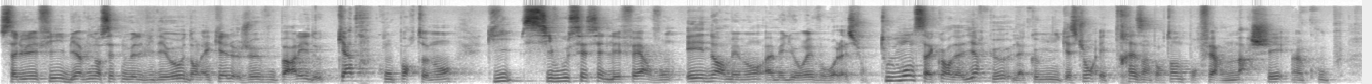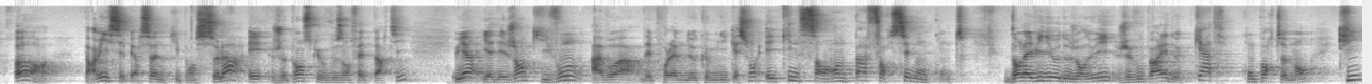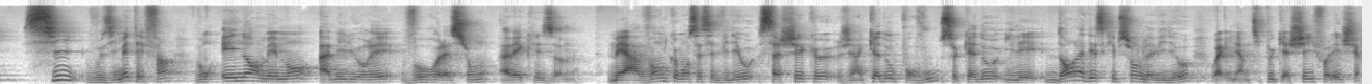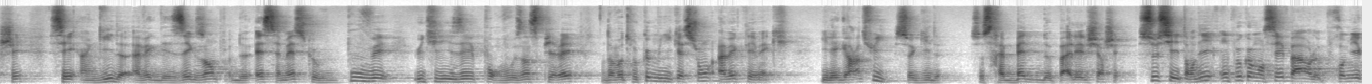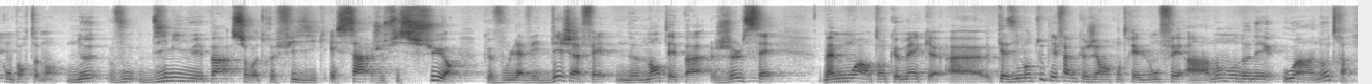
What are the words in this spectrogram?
Salut les filles, bienvenue dans cette nouvelle vidéo dans laquelle je vais vous parler de quatre comportements qui, si vous cessez de les faire, vont énormément améliorer vos relations. Tout le monde s'accorde à dire que la communication est très importante pour faire marcher un couple. Or, parmi ces personnes qui pensent cela, et je pense que vous en faites partie, eh il y a des gens qui vont avoir des problèmes de communication et qui ne s'en rendent pas forcément compte. Dans la vidéo d'aujourd'hui, je vais vous parler de quatre comportements qui, si vous y mettez fin, vont énormément améliorer vos relations avec les hommes. Mais avant de commencer cette vidéo, sachez que j'ai un cadeau pour vous. Ce cadeau, il est dans la description de la vidéo. Ouais, il est un petit peu caché, il faut aller le chercher. C'est un guide avec des exemples de SMS que vous pouvez utiliser pour vous inspirer dans votre communication avec les mecs. Il est gratuit, ce guide. Ce serait bête de ne pas aller le chercher. Ceci étant dit, on peut commencer par le premier comportement. Ne vous diminuez pas sur votre physique. Et ça, je suis sûr que vous l'avez déjà fait. Ne mentez pas, je le sais. Même moi, en tant que mec, euh, quasiment toutes les femmes que j'ai rencontrées l'ont fait à un moment donné ou à un autre.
